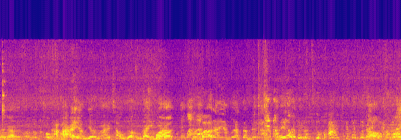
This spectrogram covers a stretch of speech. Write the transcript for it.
đây ra. Không anh em nhớ mà ai sau được không đầy quá. không hả? mở ra em cứ an tâm đấy ăn nó hết rồi. Sao rồi.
